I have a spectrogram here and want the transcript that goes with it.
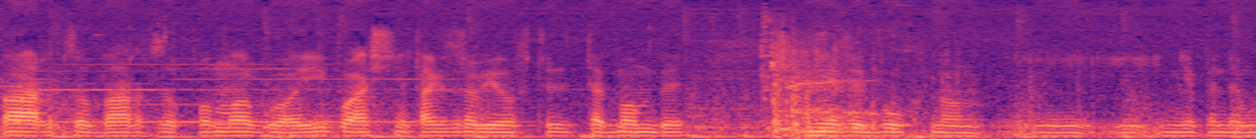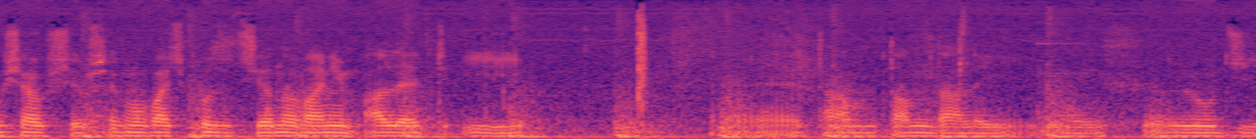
bardzo, bardzo pomogło i właśnie tak zrobię, bo wtedy te bomby nie wybuchną i, i, i nie będę musiał się przejmować pozycjonowaniem alet i e, tam, tam dalej moich ludzi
